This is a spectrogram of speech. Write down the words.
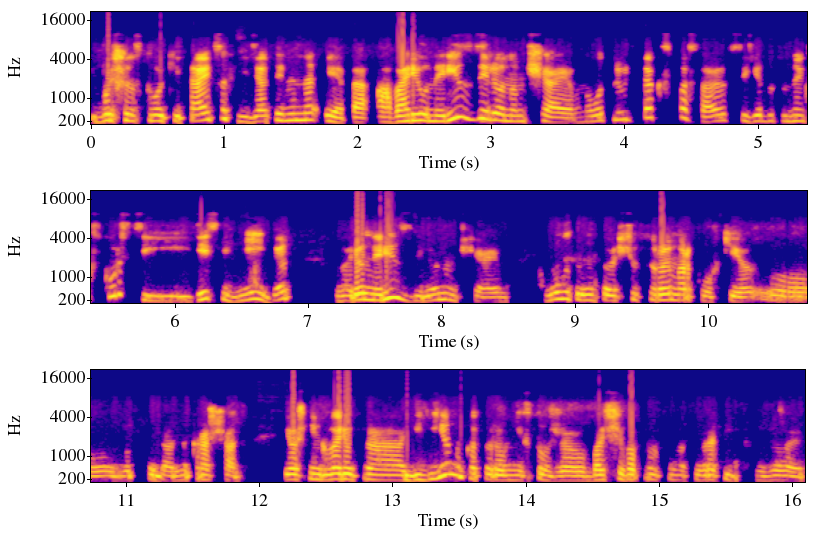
и большинство китайцев едят именно это. А вареный рис с зеленым чаем, ну вот люди так спасаются, едут на экскурсии и 10 дней едят вареный рис с зеленым чаем. Ну вот у них еще сырой морковки э, вот туда накрошат. Я уж не говорю про гигиену, которая у них тоже большие вопросы у нас европейцев вызывает.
